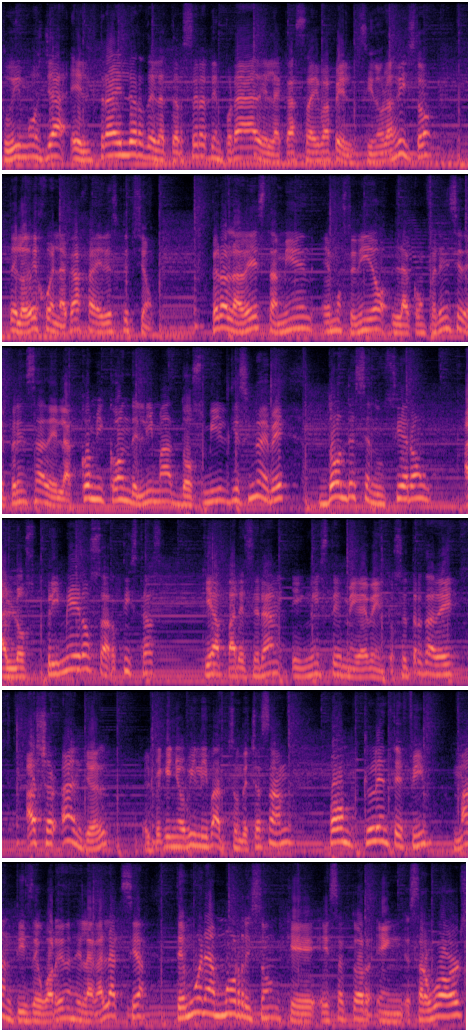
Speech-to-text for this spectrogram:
tuvimos ya el tráiler de la tercera temporada de La Casa de Papel. Si no lo has visto, te lo dejo en la caja de descripción. Pero a la vez también hemos tenido la conferencia de prensa de la Comic Con de Lima 2019, donde se anunciaron a los primeros artistas que aparecerán en este mega evento. Se trata de Asher Angel, el pequeño Billy Batson de Shazam, Pom Clentefi, Mantis de Guardianes de la Galaxia, Temuera Morrison, que es actor en Star Wars,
